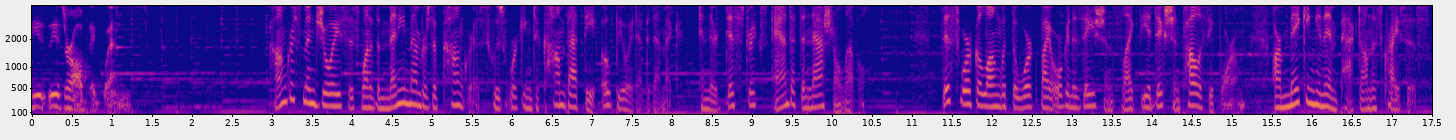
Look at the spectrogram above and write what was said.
Th- these are all big wins. Congressman Joyce is one of the many members of Congress who is working to combat the opioid epidemic in their districts and at the national level. This work, along with the work by organizations like the Addiction Policy Forum, are making an impact on this crisis.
